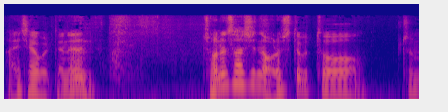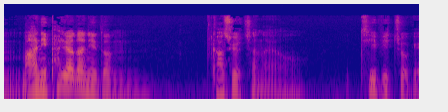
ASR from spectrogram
아니, 제가 볼 때는 저는 사실은 어렸을 때부터 좀 많이 팔려다니던 가수였잖아요. TV 쪽에.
